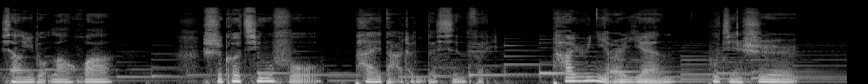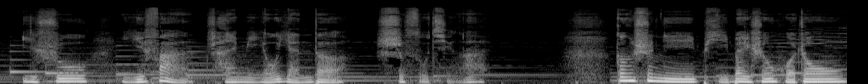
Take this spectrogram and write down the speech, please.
像一朵浪花，时刻轻抚、拍打着你的心扉。他于你而言，不仅是一蔬一饭、柴米油盐的世俗情爱，更是你疲惫生活中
